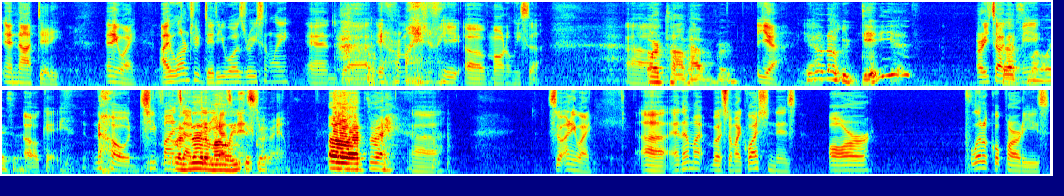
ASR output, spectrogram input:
and not Diddy. Anyway, I learned who Diddy was recently, and uh, it reminded me of Mona Lisa. Um, or Tom Haverford. yeah, yeah. You don't know who Diddy is? Are you talking That's to me? Mona Lisa. Oh, okay. No, she finds Wasn't out that a Diddy Mona has Lisa que- Instagram. Oh, that's right. Uh, so anyway, uh, and then my so my question is, are political parties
